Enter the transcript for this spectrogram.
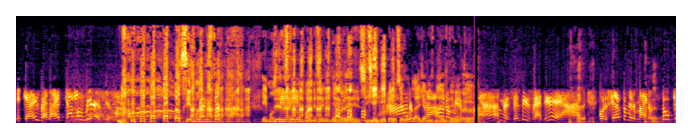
y queda disfrazada de Carlos Vives, mi hermano. sí, hemos visto, hemos visto los memes en redes, sí, pero se burla ella misma del mi tema. Hermano, es el disfraz ideal. Por cierto, mi hermano, Duque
